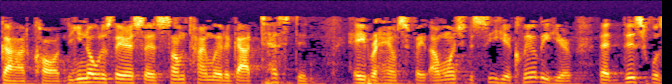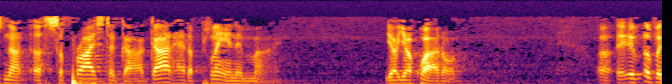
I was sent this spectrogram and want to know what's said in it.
God called. Do you notice there it says sometime later, God tested Abraham's faith. I want you to see here clearly here that this was not a surprise to God. God had a plan in mind. Y'all, y'all quiet on. Uh, if, if, a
